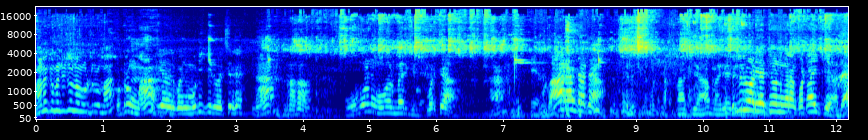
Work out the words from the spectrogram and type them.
வணக்கம் மட்டும் நம்ம விட்டுருவோமா? விட்டுருவோமா? அதில் கொஞ்சம் முடிக்கிது வச்சிரு. ஆ? ஒவ்வொன்றும் ஒவ்வொரு மாதிரி இருக்குது. முடிச்சா வாடா தாத்தா. பாத்தியா? மரியாதை கொட்டாய்க்கு. பார்த்தா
